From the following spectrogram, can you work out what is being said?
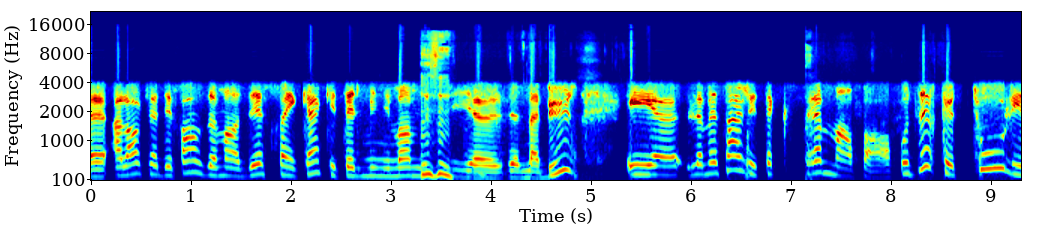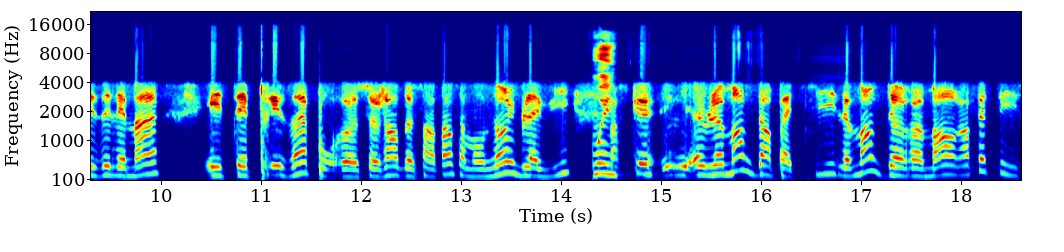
Euh, alors que la défense demandait cinq ans, qui était le minimum, mhm. si euh, je ne m'abuse. Et euh, le message est extrêmement fort. Il faut dire que tous les éléments était présent pour euh, ce genre de sentence, à mon humble avis, parce que euh, le manque d'empathie, le manque de remords, en fait, il,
